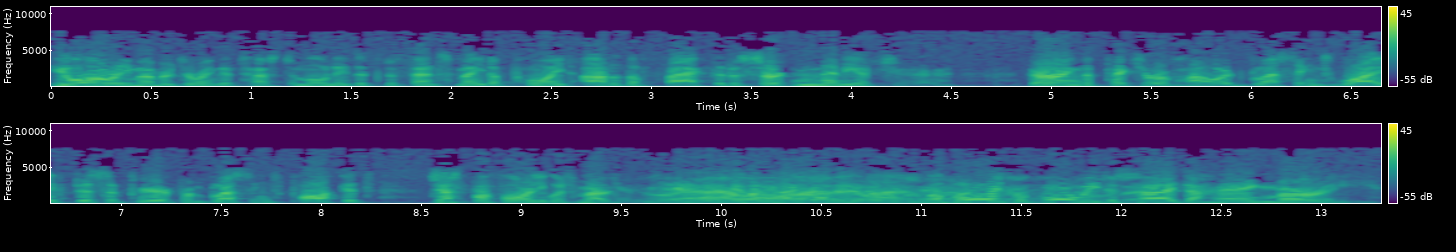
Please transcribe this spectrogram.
You all remember during the testimony that the defense made a point out of the fact that a certain miniature bearing the picture of Howard Blessing's wife disappeared from Blessing's pocket just before he was murdered. Yeah, well, boys, before we decide to hang Murray,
